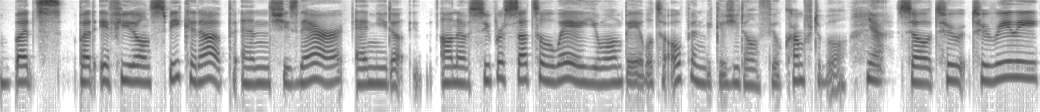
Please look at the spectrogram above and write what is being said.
But but if you don't speak it up and she's there and you don't on a super subtle way, you won't be able to open because you don't feel comfortable. Yeah. So to to really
